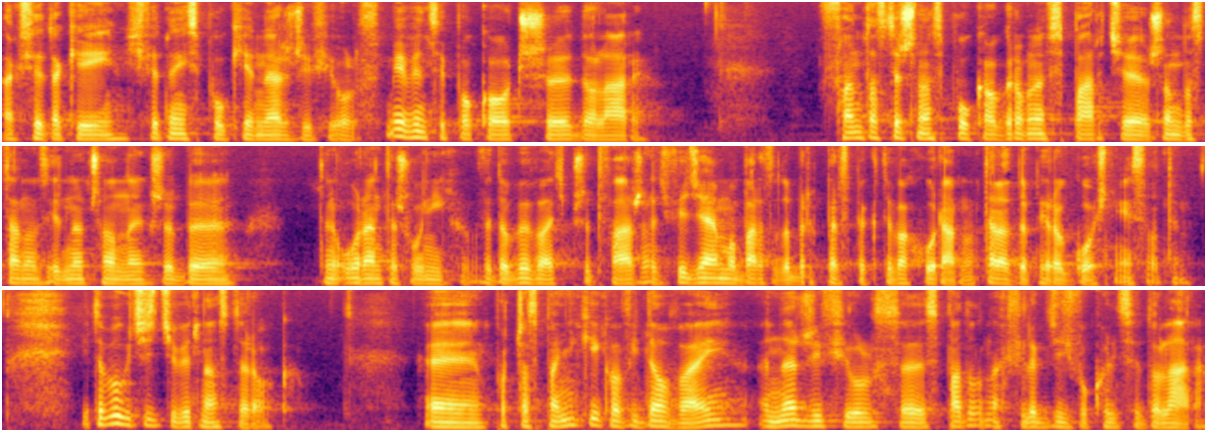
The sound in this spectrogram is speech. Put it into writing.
akcję takiej świetnej spółki Energy Fuels, mniej więcej po około 3 dolary. Fantastyczna spółka, ogromne wsparcie rządu Stanów Zjednoczonych, żeby ten uran też u nich wydobywać, przetwarzać. Wiedziałem o bardzo dobrych perspektywach uranu. Teraz dopiero głośniej jest o tym. I to był gdzieś 19 rok. E, Podczas paniki covidowej Energy Fuels e, spadł na chwilę gdzieś w okolicy dolara.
